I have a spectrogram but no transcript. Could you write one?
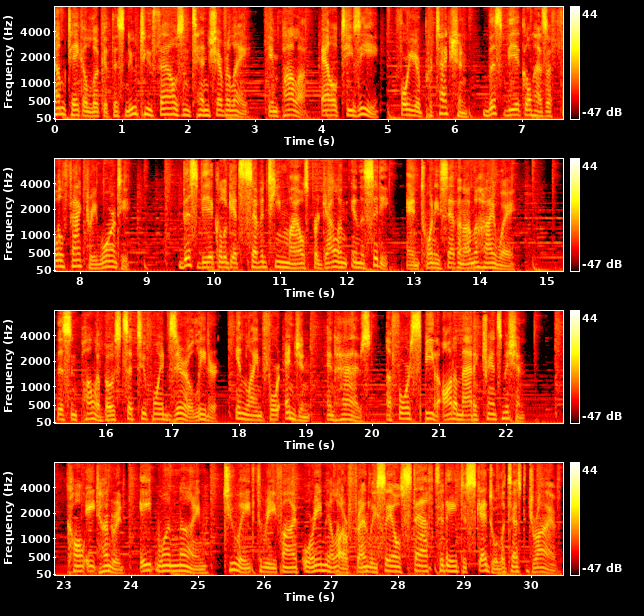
Come take a look at this new 2010 Chevrolet Impala LTZ. For your protection, this vehicle has a full factory warranty. This vehicle gets 17 miles per gallon in the city, and 27 on the highway. This Impala boasts a 2.0-liter, inline-four engine, and has a 4-speed automatic transmission. Call 800-819-2835 or email our friendly sales staff today to schedule a test drive.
